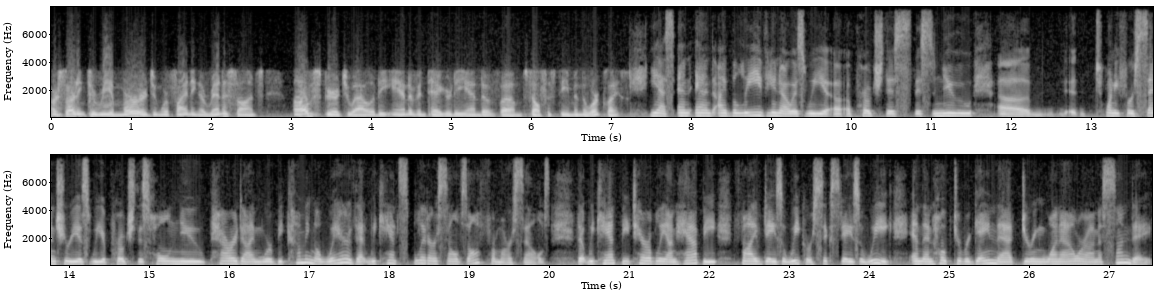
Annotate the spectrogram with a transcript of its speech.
are starting to reemerge and we're finding a renaissance of spirituality and of integrity and of um, self-esteem in the workplace. Yes, and, and I believe you know as we uh, approach this this new uh, 21st century, as we approach this whole new paradigm, we're becoming aware that we can't split ourselves off from ourselves, that we can't be terribly unhappy five days a week or six days a week, and then hope to regain that during one hour on a Sunday.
